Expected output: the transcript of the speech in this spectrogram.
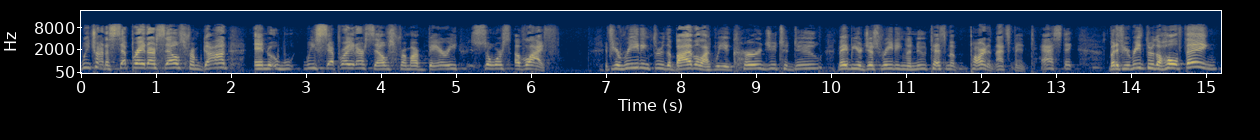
We try to separate ourselves from God, and we separate ourselves from our very source of life. If you're reading through the Bible like we encourage you to do, maybe you're just reading the New Testament part, and that's fantastic. But if you read through the whole thing,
